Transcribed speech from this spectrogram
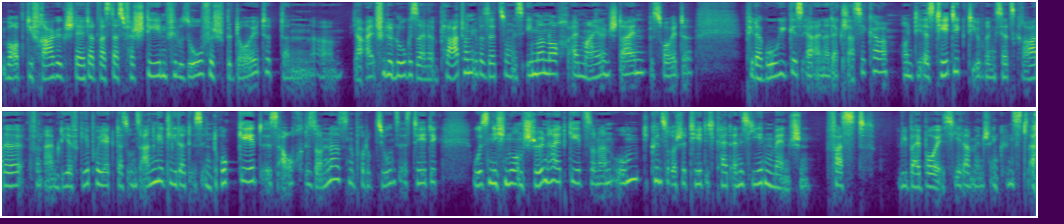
überhaupt die Frage gestellt hat, was das Verstehen philosophisch bedeutet. Dann ähm, ja, Altphilologe, seine Platon-Übersetzung ist immer noch ein Meilenstein bis heute. Pädagogik ist er einer der Klassiker und die Ästhetik, die übrigens jetzt gerade von einem DFG-Projekt, das uns angegliedert ist, in Druck geht, ist auch besonders eine Produktionsästhetik, wo es nicht nur um Schönheit geht, sondern um die künstlerische Tätigkeit eines jeden Menschen. Fast wie bei Beuys, jeder Mensch ein Künstler.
